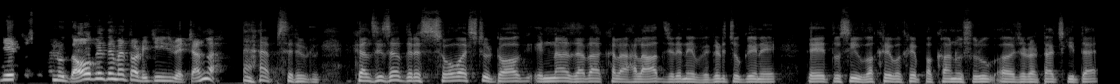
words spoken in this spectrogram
ਜੇ ਤੁਸੀਂ ਮੈਨੂੰ ਦਓਗੇ ਤੇ ਮੈਂ ਤੁਹਾਡੀ ਚੀਜ਼ ਵੇਚਾਂਗਾ absolutely Kalsi Sahib there is so much to talk ਇੰਨਾ ਜ਼ਿਆਦਾ ਖਲਾ ਹਾਲਾਤ ਜਿਹੜੇ ਨੇ ਵਿਗੜ ਚੁੱਕੇ ਨੇ ਤੇ ਤੁਸੀਂ ਵੱਖਰੇ ਵੱਖਰੇ ਪੱਖਾਂ ਨੂੰ ਸ਼ੁਰੂ ਅ, ਜਿਹੜਾ ਟੱਚ ਕੀਤਾ ਹੈ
